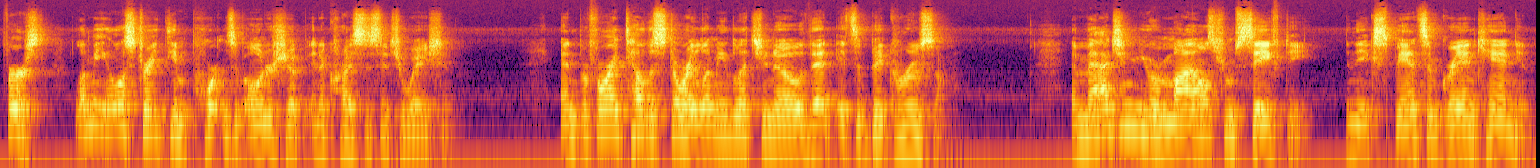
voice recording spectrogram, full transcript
First, let me illustrate the importance of ownership in a crisis situation. And before I tell the story, let me let you know that it's a bit gruesome. Imagine you're miles from safety in the expansive Grand Canyon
